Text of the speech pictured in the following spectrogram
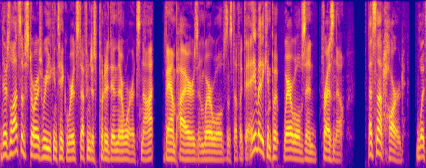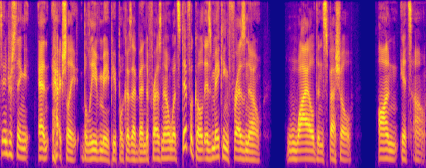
there's lots of stories where you can take weird stuff and just put it in there where it's not vampires and werewolves and stuff like that. Anybody can put werewolves in Fresno. That's not hard. What's interesting, and actually, believe me, people, because I've been to Fresno, what's difficult is making Fresno wild and special on its own.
